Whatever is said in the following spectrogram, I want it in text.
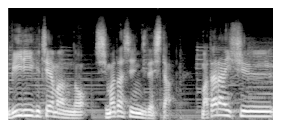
B リーグチェアマンの島田真二でした。また来週。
